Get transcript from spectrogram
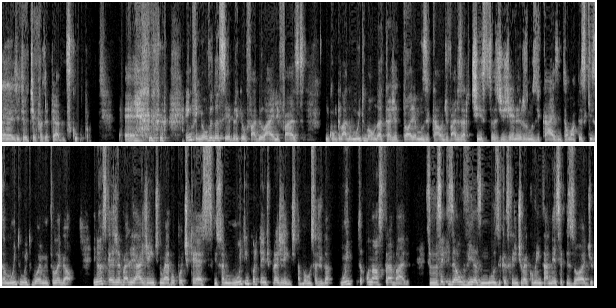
Ai, gente, eu tinha que fazer piada, desculpa. É, Enfim, ouve o dossiê porque o Fábio lá ele faz um compilado muito bom da trajetória musical de vários artistas, de gêneros musicais, então uma pesquisa muito, muito boa e muito legal. E não esquece de avaliar a gente no Apple Podcasts, isso é muito importante pra gente, tá bom? Isso ajuda muito o nosso trabalho. Se você quiser ouvir as músicas que a gente vai comentar nesse episódio,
